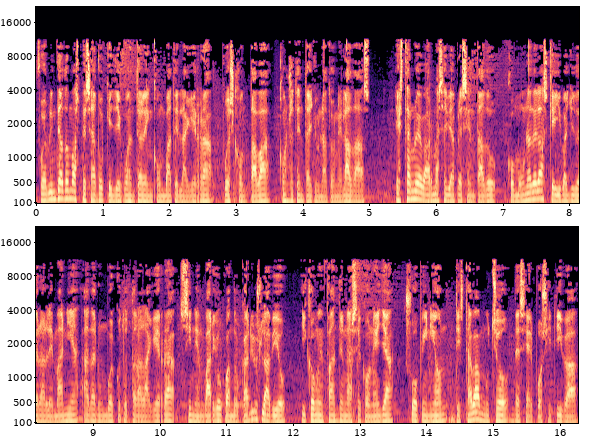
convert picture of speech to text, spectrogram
fue el blindado más pesado que llegó a entrar en combate en la guerra, pues contaba con 71 toneladas. Esta nueva arma se había presentado como una de las que iba a ayudar a Alemania a dar un vuelco total a la guerra, sin embargo cuando Carius la vio y comenzó a entrenarse con ella, su opinión distaba mucho de ser positiva.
